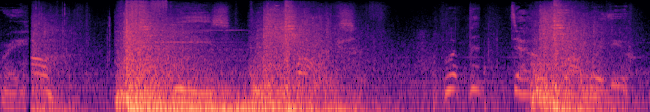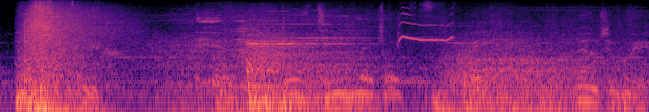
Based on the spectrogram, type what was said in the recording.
This way. Oh. Fox. What the devil's wrong with you? You dirty little. Bounce away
